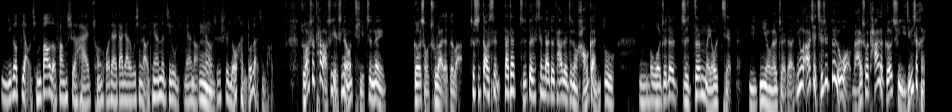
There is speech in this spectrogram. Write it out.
以一个表情包的方式还存活在大家的微信聊天的记录里面呢？蔡老师是有很多表情包的，主要是蔡老师也是那种体制内。歌手出来的，对吧？就是到现，大家只是对现在对他的这种好感度，嗯，我觉得只增没有减的。你你有没有觉得？因为而且其实对于我们来说，他的歌曲已经是很，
